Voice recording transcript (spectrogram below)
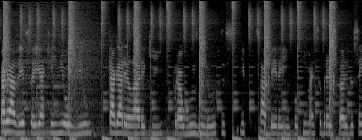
agradeço aí a quem me ouviu tagarelar aqui por alguns minutos e saber aí um pouquinho mais sobre a história dos 100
